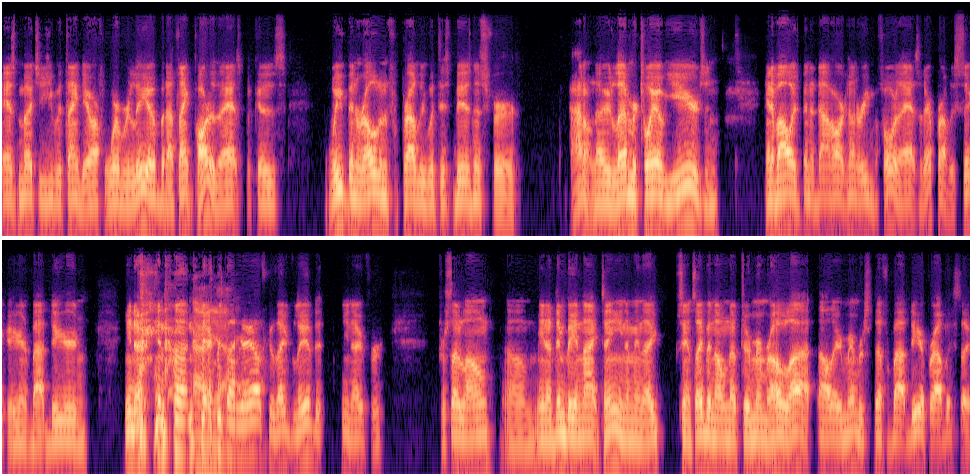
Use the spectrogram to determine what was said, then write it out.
as much as you would think they are for where we live, but I think part of that's because we've been rolling for probably with this business for I don't know eleven or twelve years, and and have always been a diehard hunter even before that. So they're probably sick of hearing about deer and you know and hunting Oh, and yeah. everything else because they've lived it, you know, for for so long. Um, you know, them being 19, I mean, they since they've been old enough to remember a whole lot, all they remember is stuff about deer probably. So,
